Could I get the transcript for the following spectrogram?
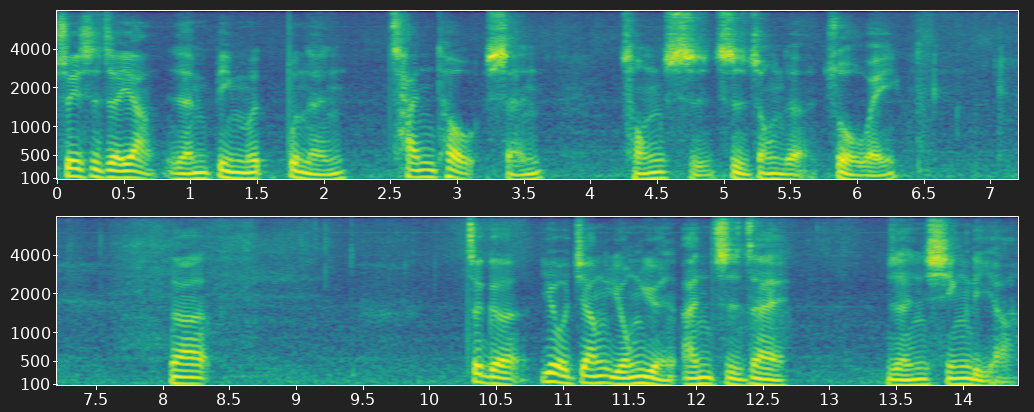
虽是这样，人并不不能参透神从始至终的作为。那这个又将永远安置在人心里啊，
